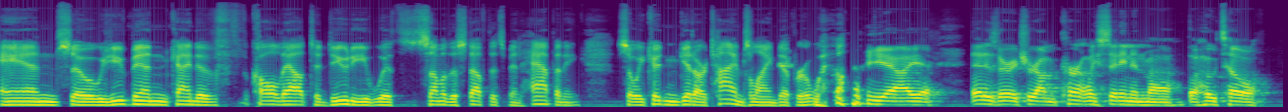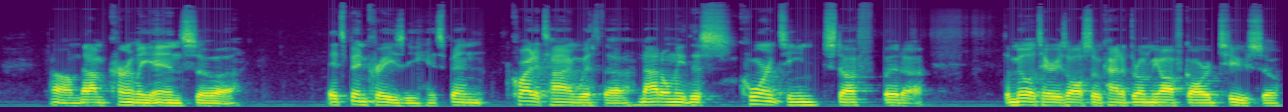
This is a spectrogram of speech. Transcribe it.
And so you've been kind of called out to duty with some of the stuff that's been happening. So we couldn't get our times lined up real well. yeah, yeah, that is very true. I'm currently sitting in my, the hotel um, that I'm currently in. So, uh, it's been crazy. It's been quite a time with uh, not only this quarantine stuff, but uh, the military has also kind of thrown me off guard too. So.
